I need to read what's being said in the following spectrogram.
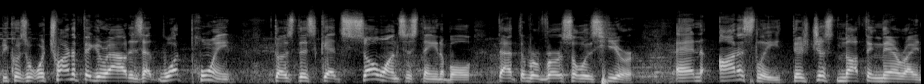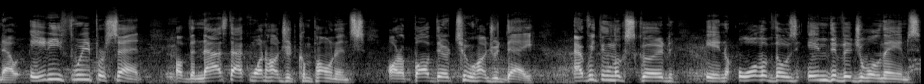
because what we're trying to figure out is at what point does this get so unsustainable that the reversal is here? And honestly, there's just nothing there right now. 83% of the NASDAQ 100 components are above their 200 day. Everything looks good in all of those individual names.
